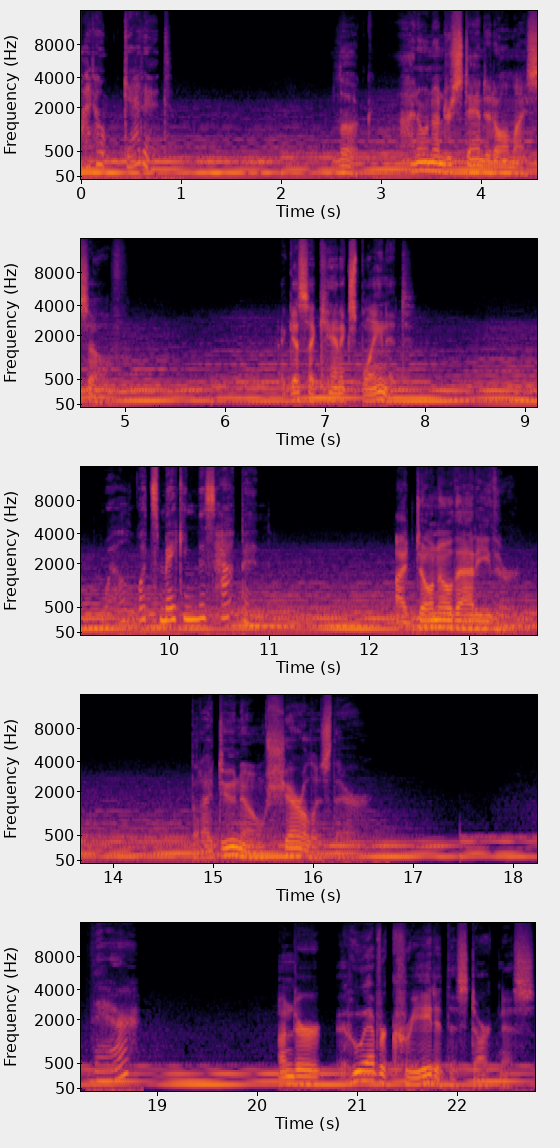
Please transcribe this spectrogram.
I don't get it. Look, I don't understand it all myself. I guess I can't explain it. Well, what's making this happen? I don't know that either. But I do know Cheryl is there. Under whoever created this darkness.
